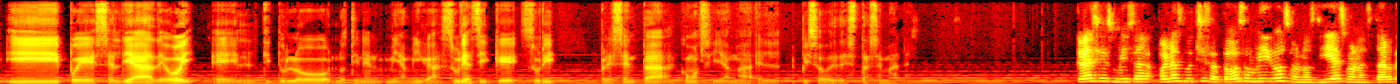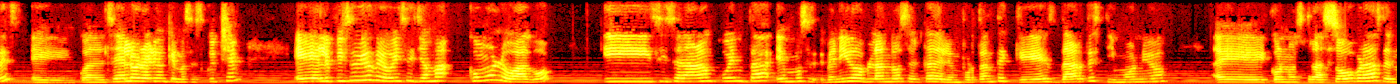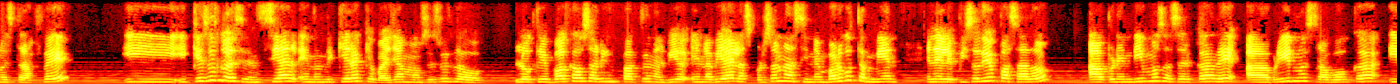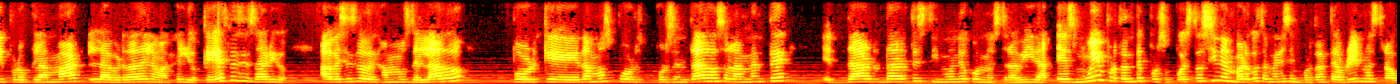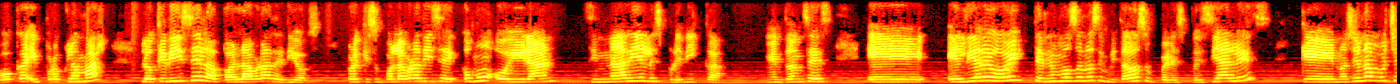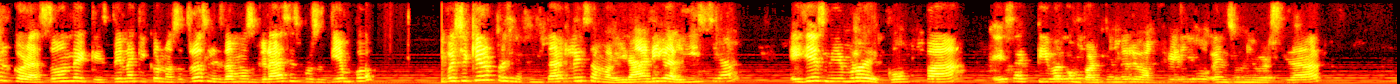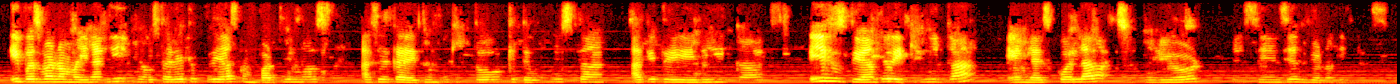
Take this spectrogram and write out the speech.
Y pues el día de hoy el título lo tiene mi amiga Suri, así que Suri presenta cómo se llama el episodio de esta semana. Gracias, Misa. Buenas noches a todos, amigos. Buenos días, buenas tardes. Eh, cuando sea el horario en que nos escuchen. el episodio de hoy se llama ¿Cómo lo hago? Y si se darán cuenta, hemos venido hablando acerca de lo importante que es dar testimonio eh, con nuestras obras de nuestra fe y, que eso es lo esencial en donde quiera que vayamos, eso es lo, lo que va a causar impacto en, el, en la vida de las personas. Sin embargo, también en el episodio pasado aprendimos acerca de abrir nuestra boca y proclamar la verdad del Evangelio, que es necesario. A veces lo dejamos de lado porque damos por, por sentado solamente eh, dar, dar testimonio con nuestra vida. Es muy importante, por supuesto, sin embargo, también es importante abrir nuestra boca y proclamar lo que dice la palabra de Dios, porque su palabra dice, ¿cómo oirán si nadie les predica? Entonces, eh, el día de hoy tenemos unos invitados súper especiales que nos llena mucho el corazón de que estén aquí con nosotros. Les damos gracias por su tiempo. Y pues yo quiero presentarles a Mayrani Galicia. Ella es miembro de Compa, es activa compartiendo el Evangelio en su universidad. Y pues bueno, Mayrani, me gustaría que pudieras compartirnos acerca de ti un poquito, qué te gusta, a qué te dedicas. Ella es estudiante de química en la Escuela Superior de Ciencias Biológicas.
